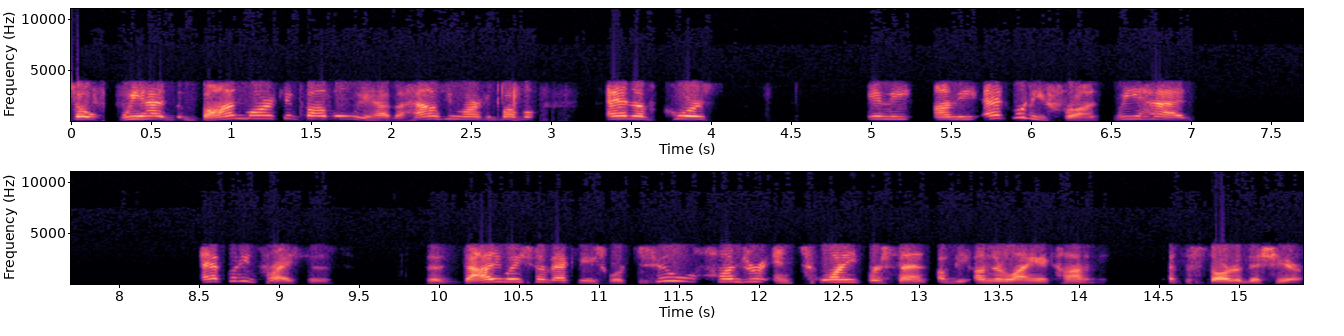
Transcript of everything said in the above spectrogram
So we had the bond market bubble, we had the housing market bubble, and of course, in the on the equity front, we had equity prices. The valuation of equities were 220% of the underlying economy at the start of this year.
